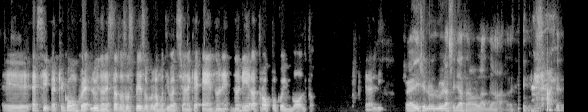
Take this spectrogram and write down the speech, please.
Eh, eh, sì, perché comunque lui non è stato sospeso con la motivazione che eh, non, è, non era troppo coinvolto. Era lì. Cioè, dice lui, lui la segnata non l'ha data. Esatto.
